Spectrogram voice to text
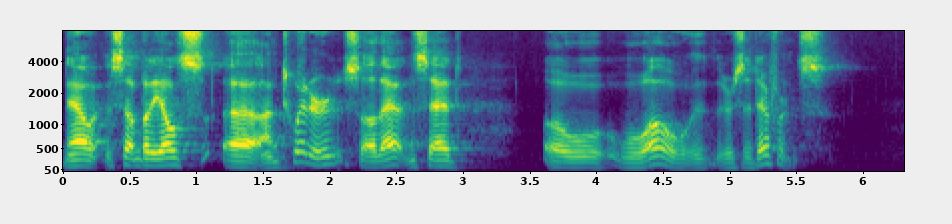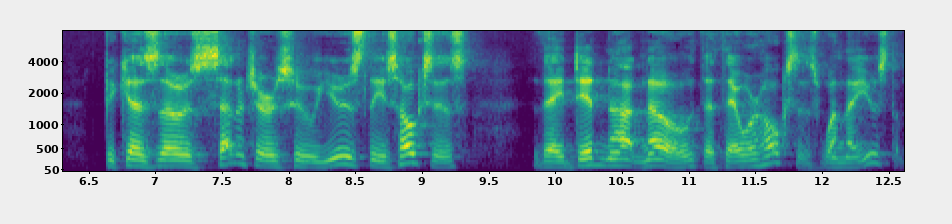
Now, somebody else uh, on Twitter saw that and said, oh, whoa, there's a difference. Because those senators who used these hoaxes, they did not know that they were hoaxes when they used them.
